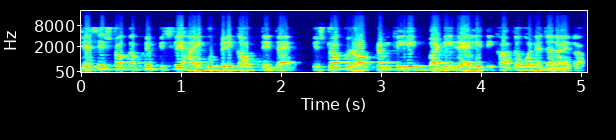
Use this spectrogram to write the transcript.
जैसे स्टॉक अपने पिछले हाई को ब्रेकआउट देता है स्टॉक लॉन्ग टर्म के लिए एक बड़ी रैली दिखाता हुआ नज़र आएगा।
